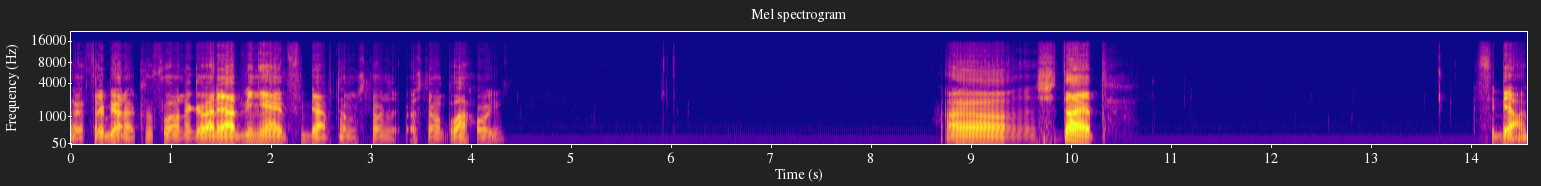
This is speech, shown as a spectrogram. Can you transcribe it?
То есть ребенок, условно говоря, обвиняет себя в том, что он, что он плохой. Э, считает себя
